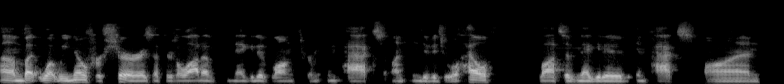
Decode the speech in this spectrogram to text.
Um, but what we know for sure is that there's a lot of negative long-term impacts on individual health, lots of negative impacts on,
